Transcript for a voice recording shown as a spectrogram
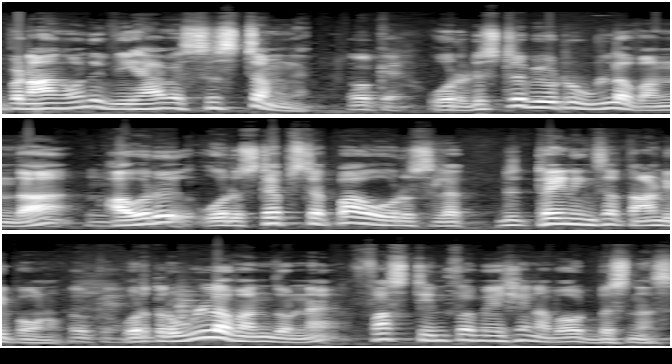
இப்போ நாங்கள் வந்து வி ஹாவ் எ சிஸ்டம்ங்க ஓகே ஒரு டிஸ்ட்ரிபியூட்டர் உள்ள வந்தா அவர் ஒரு ஸ்டெப் ஸ்டெப்பா ஒரு சில ட்ரைனிங்ஸை தாண்டி போகணும். ஒருத்தர் உள்ள வந்தோடனே ஃபர்ஸ்ட் இன்ஃபர்மேஷன் அபவுட் பிஸ்னஸ்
